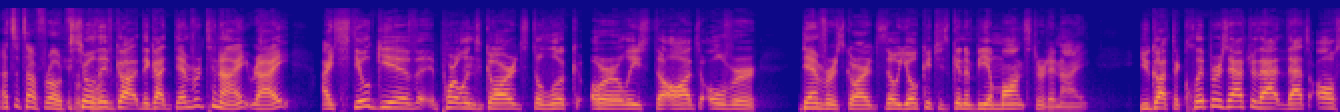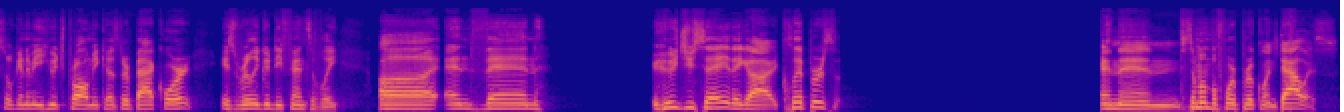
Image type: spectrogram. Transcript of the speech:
That's a tough road. For so they've got they got Denver tonight, right? I still give Portland's guards the look, or at least the odds over Denver's guards. Though Jokic is going to be a monster tonight. You got the Clippers after that. That's also going to be a huge problem because their backcourt is really good defensively. Uh, and then who did you say they got? Clippers. and then someone before Brooklyn, Dallas.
